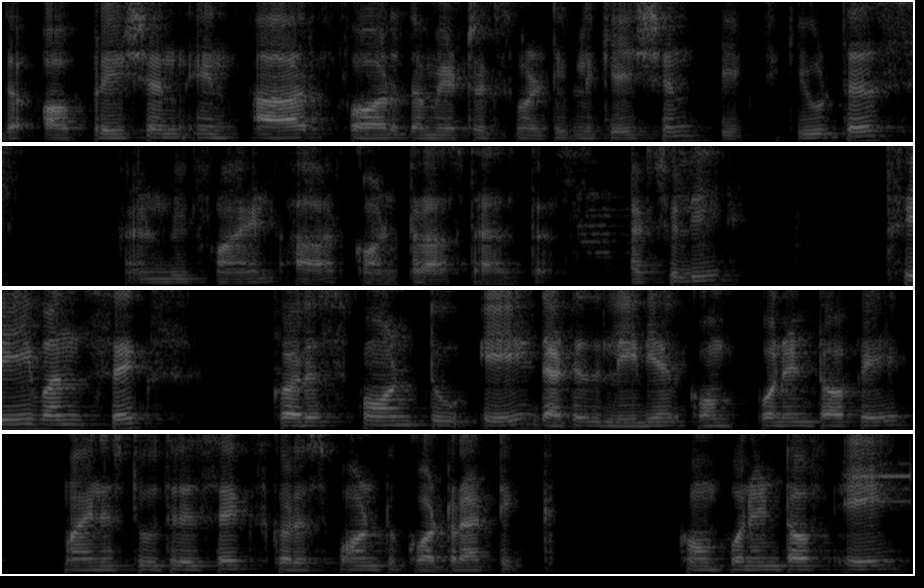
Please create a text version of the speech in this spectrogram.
the operation in R for the matrix multiplication. We execute this and we find our contrast as this. Actually 316 correspond to A that is linear component of A minus 236 correspond to quadratic component of A.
